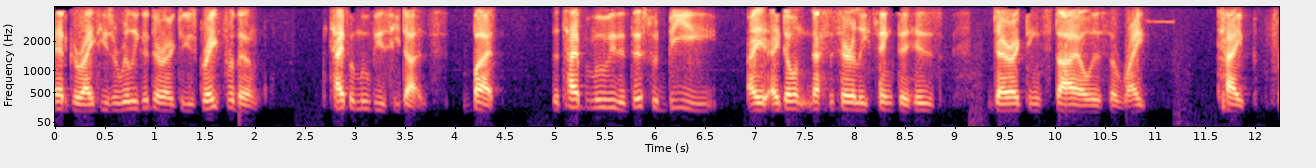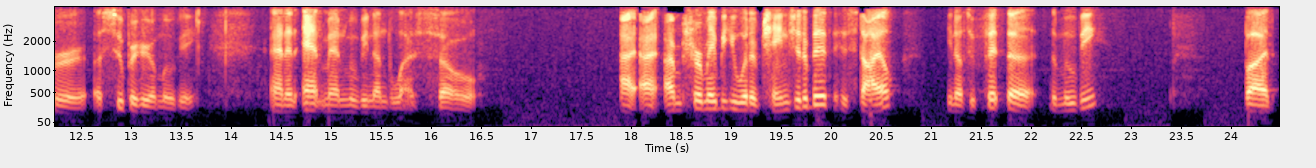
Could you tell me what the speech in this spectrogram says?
Edgar Wright. He's a really good director. He's great for the type of movies he does. But the type of movie that this would be, I, I don't necessarily think that his directing style is the right type for a superhero movie and an Ant-Man movie nonetheless. So I, I, I'm sure maybe he would have changed it a bit, his style, you know, to fit the the movie but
